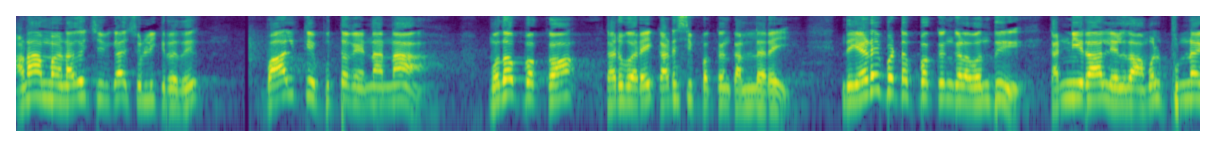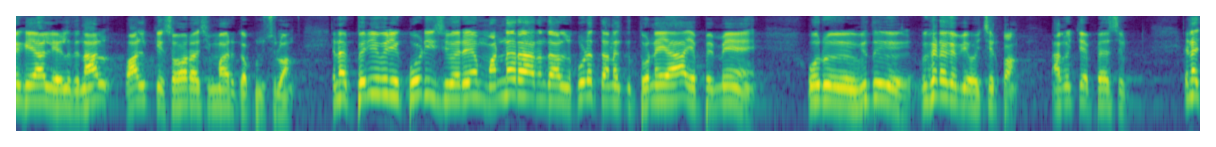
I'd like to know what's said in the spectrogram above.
ஆனால் நம்ம நகைச்சுவைக்காக சொல்லிக்கிறது வாழ்க்கை புத்தகம் என்னன்னா முத பக்கம் கருவறை கடைசி பக்கம் கல்லறை. இந்த இடைப்பட்ட பக்கங்களை வந்து கண்ணீரால் எழுதாமல் புன்னகையால் எழுதினால் வாழ்க்கை சுவாரஸ்யமாக இருக்குது அப்படின்னு சொல்லுவாங்க. ஏன்னா பெரிய பெரிய கோடீஸ்வரே மன்னராக இருந்தாலும் கூட தனக்கு துணையாக எப்பயுமே ஒரு இது விகடகவியை வச்சுருப்பாங்க. நகைச்சுவை பேசிட்டு. ஏன்னா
